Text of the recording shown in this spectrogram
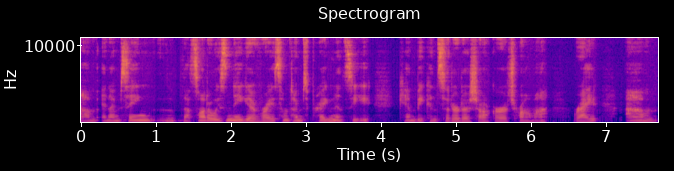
Um, and I'm saying that's not always negative, right? Sometimes pregnancy can be considered a shock or a trauma, right? Um,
